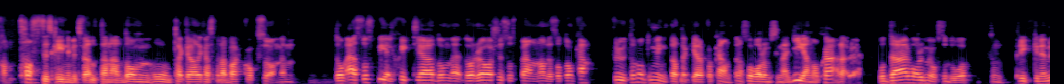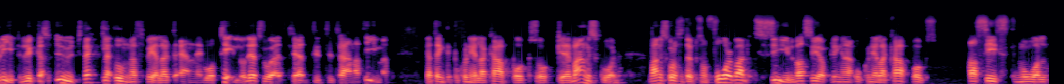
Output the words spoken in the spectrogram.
fantastiska innermittfältarna. De, hon Takarada kan spela back också, men de är så spelskickliga, de, de rör sig så spännande så att de kan, förutom att de inte attackerar på kanterna, så har de sina genomskärare. Och där har de också då, som pricken över i, lyckats utveckla unga spelare till en nivå till. Och det tror jag är ett cred till, till tränarteamet. Jag tänker på Cornelia Capox och eh, Vangsgård. Vangsgård har satt upp som forward, sylvass i öppningarna och Cornelia Capox assist, mål,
